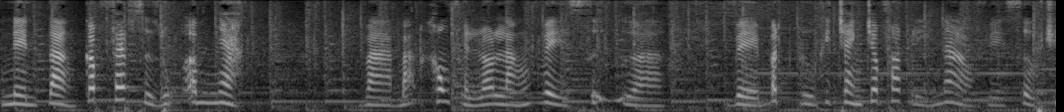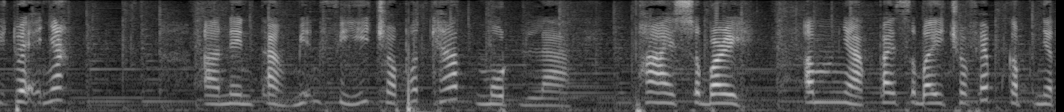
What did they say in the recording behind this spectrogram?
nền tảng cấp phép sử dụng âm nhạc và bạn không phải lo lắng về sự à, về bất cứ cái tranh chấp pháp lý nào về sở hữu trí tuệ nhé. À, nền tảng miễn phí cho podcast một là Pi Pixabay. Âm nhạc Pixabay cho phép cập nhật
